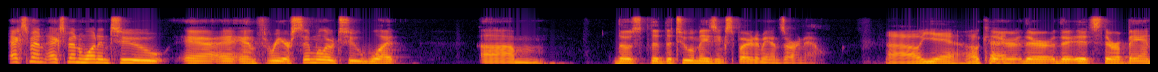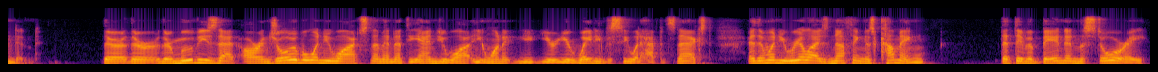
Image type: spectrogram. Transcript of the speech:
X Men X Men one and two uh, and three are similar to what um those the, the two Amazing Spider Mans are now. Oh yeah. Okay. They're, they're they're it's they're abandoned. They're they're they're movies that are enjoyable when you watch them, and at the end you want you want it you, you're you're waiting to see what happens next, and then when you realize nothing is coming, that they've abandoned the story,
